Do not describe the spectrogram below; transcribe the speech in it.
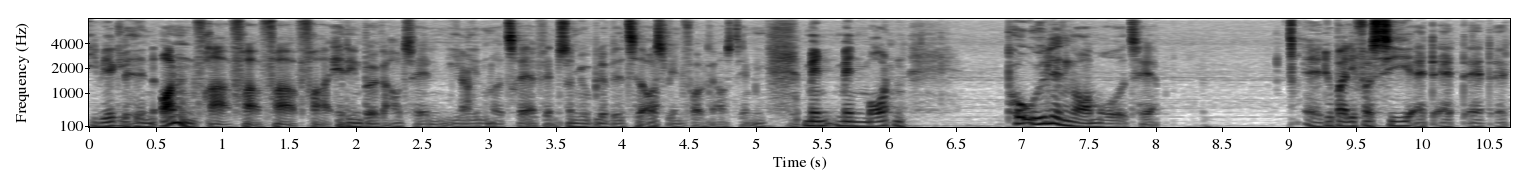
i virkeligheden ånden fra, fra, fra, fra Edinburgh-aftalen i ja. 1993, som jo blev vedtaget også ved en folkeafstemning. Men, men Morten, på udlændingeområdet her, øh, det er bare lige for at sige, at, at, at, at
